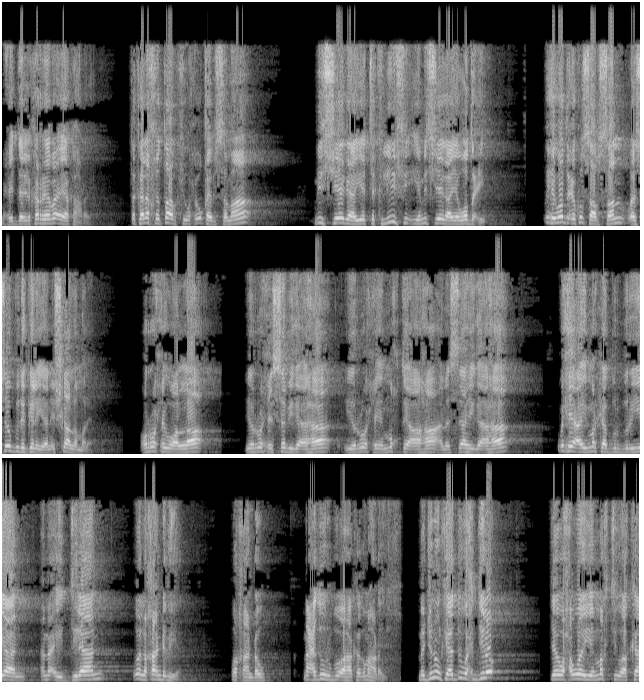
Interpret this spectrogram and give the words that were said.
wixii daliil ka reeba ayaa ka hadhaya ta kale khitaabkii wuxuu u qaybsamaa mid sheegaaya takliifi iyo mid sheegaaya wadci wixii wadci ku saabsan waa soo gudagelayaan ishkaalla ma leh. Oo ruuxii waallaa iyo ruuxii sabiga ahaa iyo ruuxii mukhtia ahaa ama saahiga ahaa. Wixii ay markaa burburiyaan ama ay dilaan waa la qaandhabayaan waa qaandhow. Macduur buu ahaa kagama hadhayo majnuunkii hadduu wax dilo dee waxa weeye magti waa ka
